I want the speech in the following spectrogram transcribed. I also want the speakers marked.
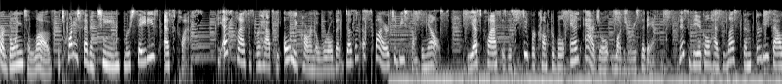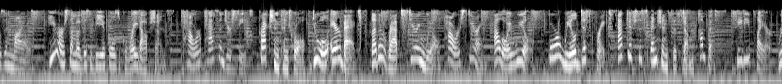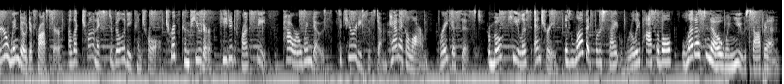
Speaker 1: are going to love the 2017 Mercedes S-Class. The S-Class is perhaps the only car in the world that doesn't aspire to be something else. The S-Class is a super comfortable and agile luxury sedan. This vehicle has less than 30,000 miles. Here are some of this vehicle's great options. Power passenger seat, traction control, dual airbags, leather wrapped steering wheel, power steering, alloy wheels, four-wheel disc brakes, active suspension system, compass, CD player, rear window defroster, electronic stability control, trip computer, heated front seats, power windows, security system, panic alarm, brake assist, remote keyless entry. Is love at first sight really possible? Let us know when you stop in.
